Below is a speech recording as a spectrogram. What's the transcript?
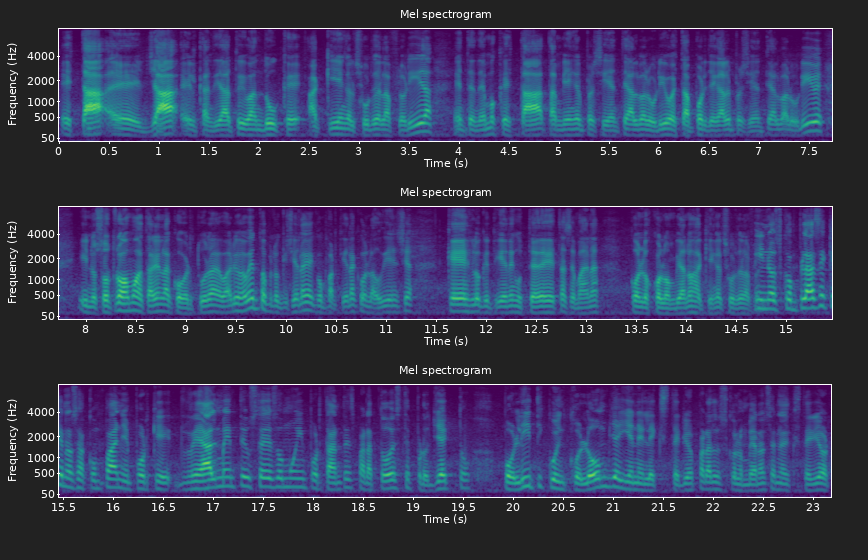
está eh, ya el candidato Iván Duque aquí en el sur de la Florida, entendemos que está también el presidente Álvaro Uribe, está por llegar el presidente Álvaro Uribe y nosotros vamos a estar en la cobertura de varios eventos, pero quisiera que compartiera con la audiencia qué es lo que tienen ustedes esta semana con los colombianos aquí en el sur de la Florida. Y nos complace que nos acompañen porque realmente ustedes son muy importantes para todo este proyecto político en Colombia y en el exterior, para los colombianos en el exterior.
